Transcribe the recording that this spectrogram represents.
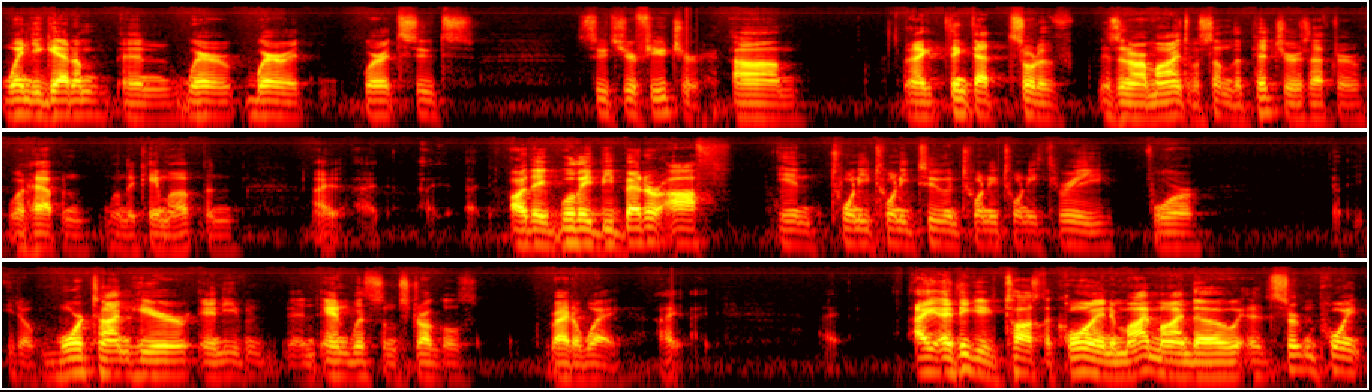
when you get them and where where it where it suits suits your future. Um, and I think that sort of is in our minds with some of the pitchers after what happened when they came up. And I, I, are they will they be better off in 2022 and 2023 for you know more time here and even and, and with some struggles right away. I, I, I think you toss the coin. In my mind, though, at a certain point,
